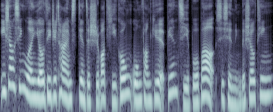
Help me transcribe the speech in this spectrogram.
以上新闻由 DigiTimes 电子时报提供，翁方月编辑播报。谢谢您的收听。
